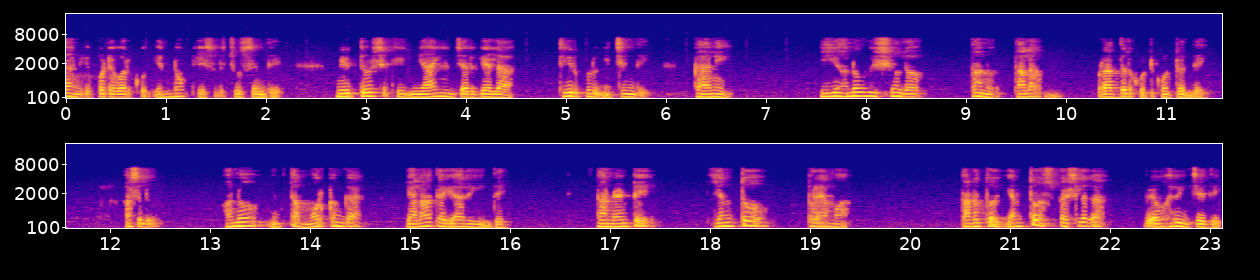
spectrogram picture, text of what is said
తాను ఇప్పటి వరకు ఎన్నో కేసులు చూసింది. నిర్దోషికి న్యాయం జరిగేలా తీర్పులు ఇచ్చింది. కానీ ఈ అణు విషయంలో తను తల బ్రద్దలు కొట్టుకుంటుంది. అసలు అను ఇంత మూర్ఖంగా ఎలా తయారయ్యింది తనంటే ఎంతో ప్రేమ తనతో ఎంతో స్పెషల్గా వ్యవహరించేది.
